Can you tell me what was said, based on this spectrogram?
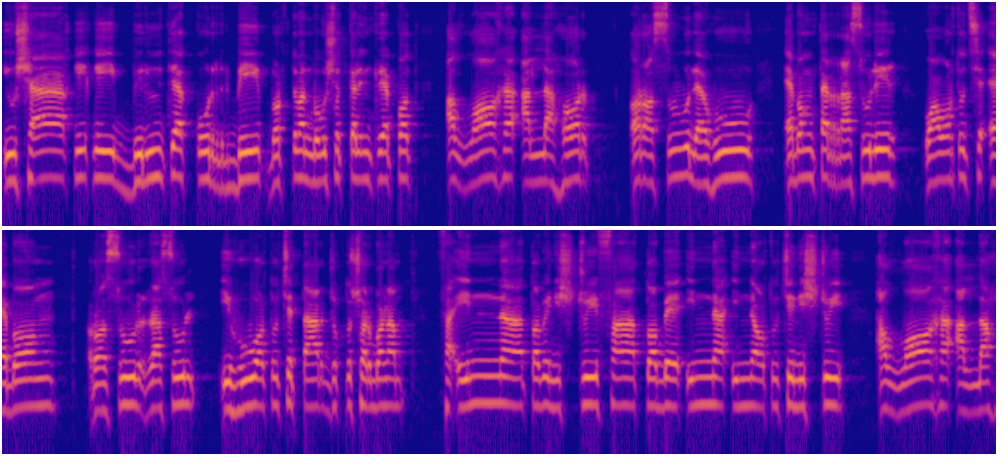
ইউশাকিকি, বিরোধিতা করবে বর্তমান ভবিষ্যৎকালীন ক্রিয়াপদ আল্লাহ, আল্লাহর রসুল হু এবং তার রাসুলের। ওয়া অর্থ হচ্ছে এবং রসুল, রাসুল ইহু অর্থ হচ্ছে তার যুক্ত সর্বনাম। ফা ইন্না, তবে নিশ্চয়ই, ফা, তবে ইন্না ইন্না অর্থ হচ্ছে নিশ্চয়ই। আল্লাহ আল্লাহ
